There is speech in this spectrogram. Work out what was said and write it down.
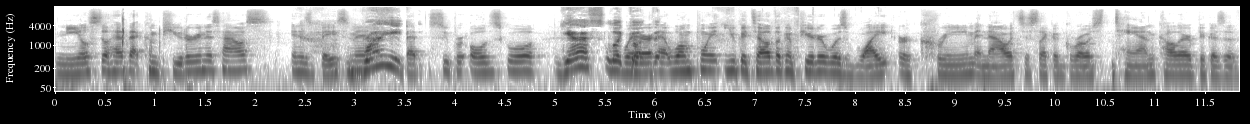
Neil still had that computer in his house, in his basement, Right. That super old school. Yes, like the- where the, at one point you could tell the computer was white or cream, and now it's just like a gross tan color because of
